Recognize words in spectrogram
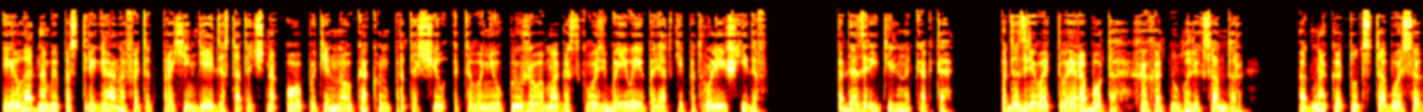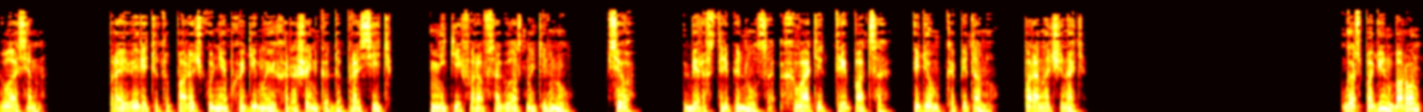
И ладно бы Постриганов, этот прохиндей достаточно опытен, но как он протащил этого неуклюжего мага сквозь боевые порядки патрулей шхидов? Подозрительно как-то. Подозревать твоя работа, — хохотнул Александр. Однако тут с тобой согласен. Проверить эту парочку необходимо и хорошенько допросить. Никифоров согласно кивнул. Все. Бер встрепенулся. Хватит трепаться. Идем к капитану. Пора начинать. «Господин барон,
